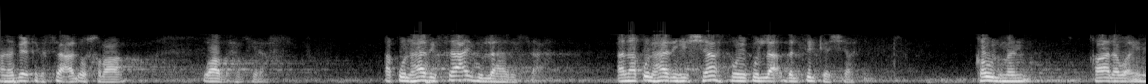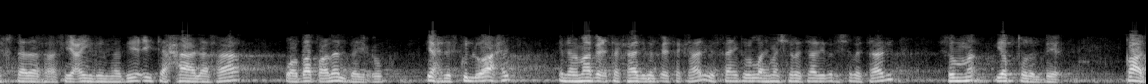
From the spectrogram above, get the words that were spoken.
أنا بعتك الساعة الأخرى. واضح الخلاف. أقول هذه الساعة يقول لا هذه الساعة. أنا أقول هذه الشاة هو يقول لا بل تلك الشاة. قول من؟ قال وإن اختلفا في عين المبيع تحالفا وبطل البيع. يحلف كل واحد إنما ما بعتك هذه بل بعتك هذه والثاني يقول والله ما اشتريت هذه بل اشتريت هذه ثم يبطل البيع. قال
